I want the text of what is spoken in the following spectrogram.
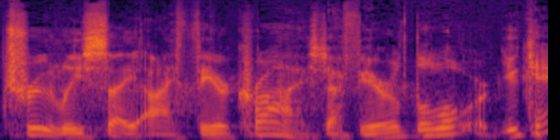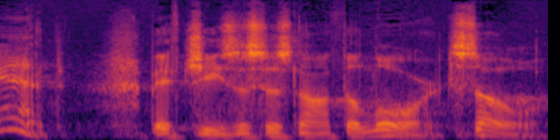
truly say, I fear Christ, I fear the Lord? You can't if Jesus is not the Lord. So,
